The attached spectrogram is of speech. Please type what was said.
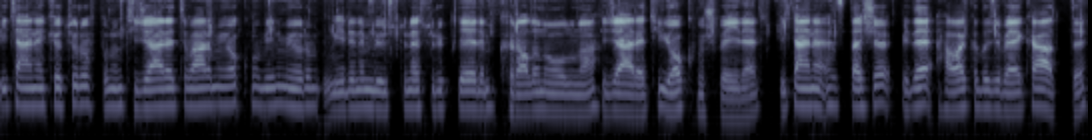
Bir tane kötü ruh. Bunun ticareti var mı yok mu bilmiyorum. Birinin bir üstüne sürükleyelim. Kralın oğluna. Ticareti yokmuş beyler. Bir tane hız taşı bir de hava kılıcı BK attı.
